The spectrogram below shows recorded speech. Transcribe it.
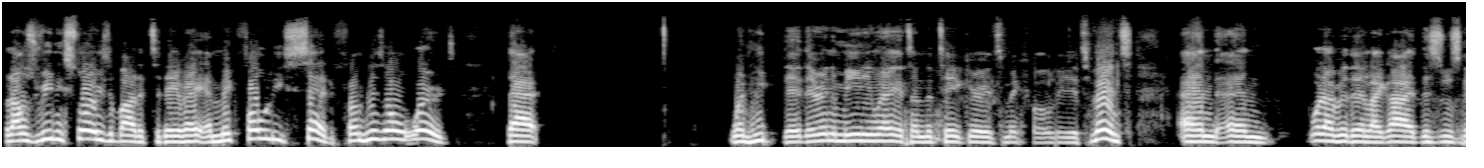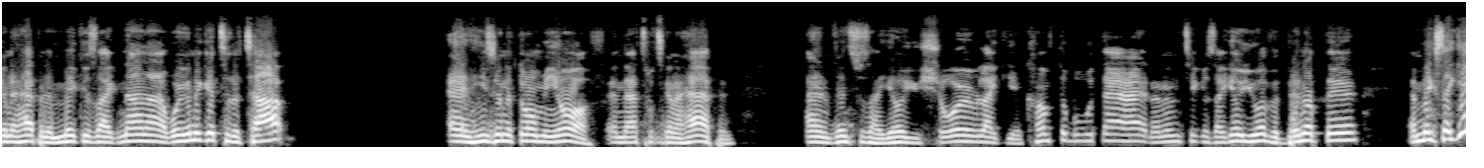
but I was reading stories about it today, right? And Mick Foley said, from his own words, that when he they're, they're in a meeting, right? It's Undertaker, it's Mick Foley, it's Vince, and and whatever. They're like, all right, this is what's gonna happen. And Mick is like, no, nah, no, nah, we're gonna get to the top, and he's gonna throw me off, and that's what's gonna happen. And Vince was like, yo, you sure? Like, you're comfortable with that? And Undertaker's like, yo, you ever been up there? And Mick's like, yeah,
